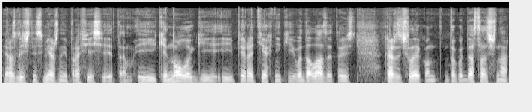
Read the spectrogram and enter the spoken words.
и различные смежные профессии, там и кинологи, и пиротехники, и водолазы. То есть каждый человек, он такой достаточно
